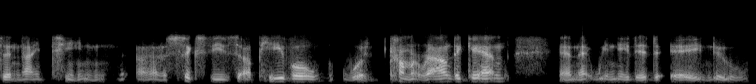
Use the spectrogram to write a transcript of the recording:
the 1960s upheaval would come around again and that we needed a new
